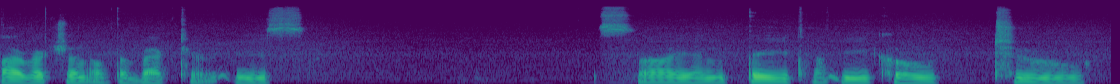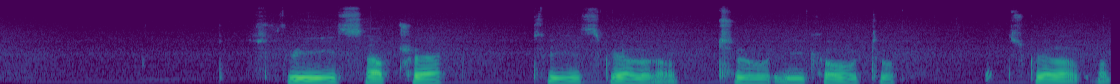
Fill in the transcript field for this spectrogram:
direction of the vector is sine theta equal to 3 subtract 3 square root of 2 equal to square root of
